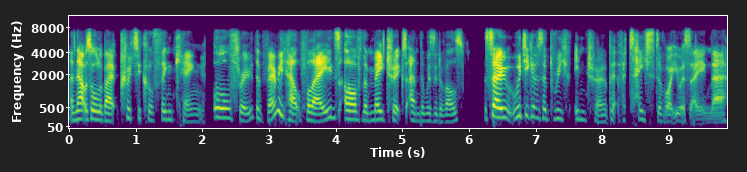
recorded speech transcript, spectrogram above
And that was all about critical thinking, all through the very helpful aids of The Matrix and The Wizard of Oz. So, would you give us a brief intro, a bit of a taste of what you were saying there?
